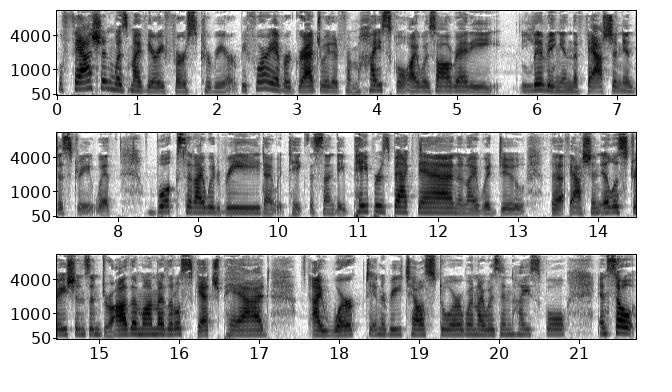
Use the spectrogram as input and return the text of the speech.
Well, fashion was my very first career. Before I ever graduated from high school, I was already living in the fashion industry with books that I would read. I would take the Sunday papers back then and I would do the fashion illustrations and draw them on my little sketch pad. I worked in a retail store when I was in high school. And so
